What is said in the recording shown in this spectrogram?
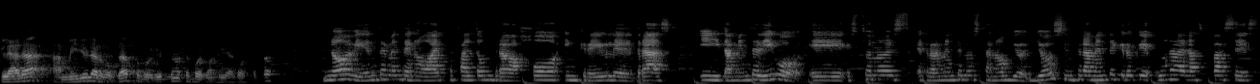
clara a medio y largo plazo, porque esto no se puede conseguir a corto plazo. No, evidentemente no, hace falta un trabajo increíble detrás. Y también te digo, eh, esto no es, realmente no es tan obvio. Yo, sinceramente, creo que una de las fases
